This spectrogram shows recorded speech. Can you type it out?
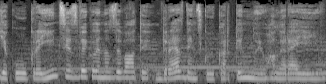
яку українці звикли називати Дрезденською картинною галереєю.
